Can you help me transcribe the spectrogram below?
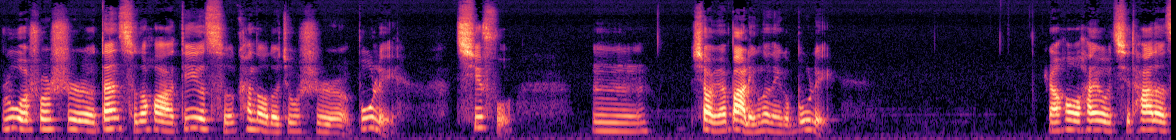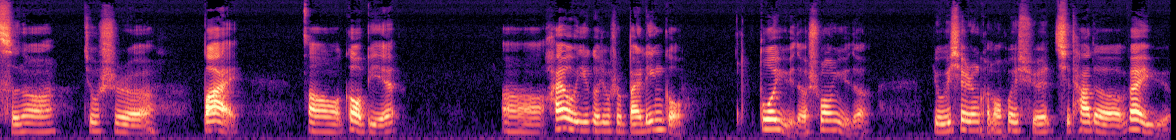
如果说是单词的话，第一个词看到的就是 bully，欺负，嗯，校园霸凌的那个 bully。然后还有其他的词呢，就是 bye，嗯，告别，呃，还有一个就是 bilingual，多语的、双语的，有一些人可能会学其他的外语，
